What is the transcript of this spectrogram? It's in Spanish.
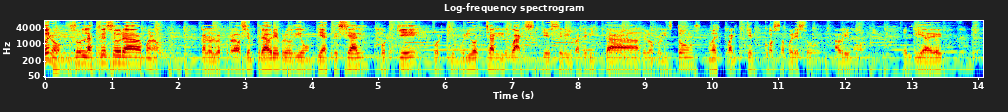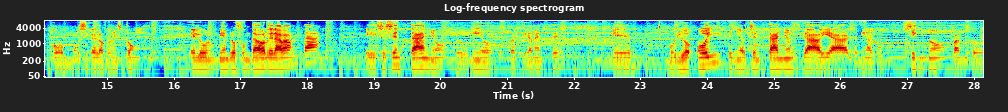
Bueno, son las 13 horas. Bueno, Carlos Alberto Bravo siempre abre, pero dio un día especial. ¿Por qué? Porque murió Charlie Wax, que es el baterista de los Rolling Stones. No es cualquier cosa, por eso abrimos el día de hoy con música de los Rolling Stones. Él es un miembro fundador de la banda, 60 eh, años reunido prácticamente. Eh, murió hoy, tenía 80 años, ya había tenido algún signo cuando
